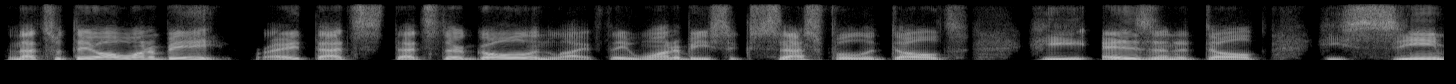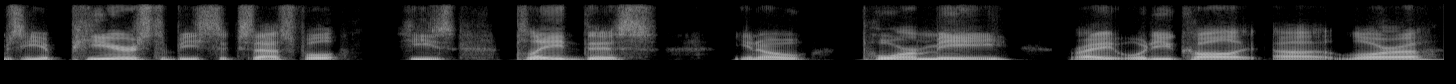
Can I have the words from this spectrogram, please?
and that's what they all want to be right? That's that's their goal in life. They want to be successful adults. He is an adult. He seems he appears to be successful. He's played this you know poor me right? What do you call it uh laura?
